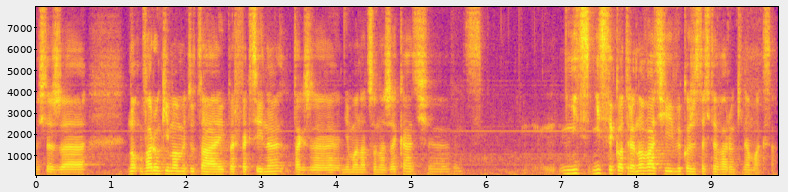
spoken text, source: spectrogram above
Myślę, że no, warunki mamy tutaj perfekcyjne, także nie ma na co narzekać, e, więc nic, nic tylko trenować i wykorzystać te warunki na maksa.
